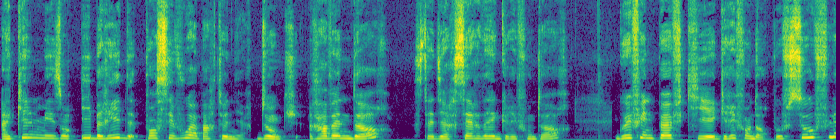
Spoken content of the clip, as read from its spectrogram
À quelle maison hybride pensez-vous appartenir? Donc, Ravendor, c'est-à-dire Serdaigle Gryffondor, Griffin Puff qui est Gryffondor Poufsouffle,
